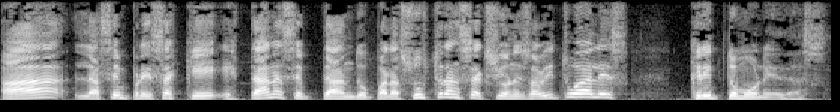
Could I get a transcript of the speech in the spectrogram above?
a las empresas que están aceptando para sus transacciones habituales criptomonedas.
